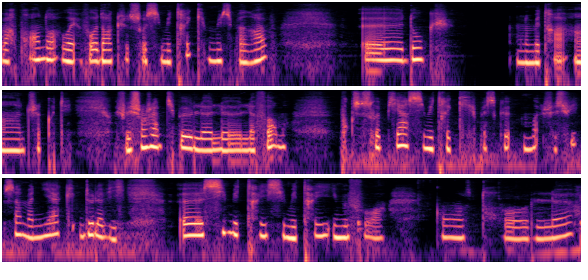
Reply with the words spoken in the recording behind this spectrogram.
Va reprendre. Ouais, faudra que ce soit symétrique, mais c'est pas grave. Euh, donc, on en mettra un de chaque côté. Je vais changer un petit peu la, la forme pour que ce soit bien symétrique parce que moi je suis un maniaque de la vie. Euh, symétrie, symétrie, il me faut un contrôleur.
